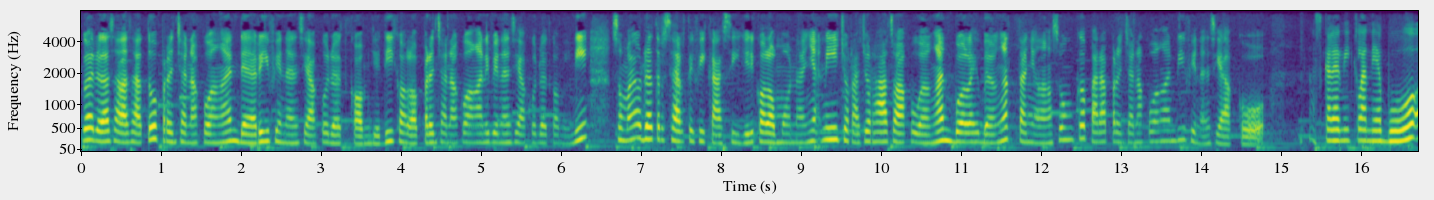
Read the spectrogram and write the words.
Gue adalah salah satu perencana keuangan dari finansiaku.com. Jadi kalau perencana keuangan di finansiaku.com ini semuanya udah tersertifikasi. Jadi kalau mau nanya nih curhat-curhat soal keuangan, boleh banget tanya langsung ke para perencana keuangan di Finansiaku. Sekalian iklan ya, Bu.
